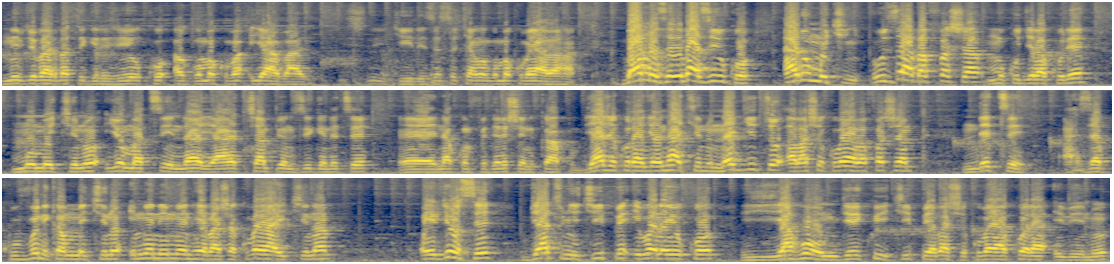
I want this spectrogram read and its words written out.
ni byo bari bategereje yuko agomba kuba yabashyikiriza se cyangwa agomba kuba yabaha bamuzanye bazi yuko ari umukinnyi uzabafasha mu kugera kure mu mikino yo matsinda ya Champions League ndetse eh, na Confederation Cup. Byaje kurangira nta kintu na gito abashe kuba yabafasha ndetse aza kuvunika mu mikino imwe n'imwe ntiyabasha kuba yayikina. Ibi byose byatumye ikipe ibona yuko yahombye ko ikipe yabashe kuba yakora ibintu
